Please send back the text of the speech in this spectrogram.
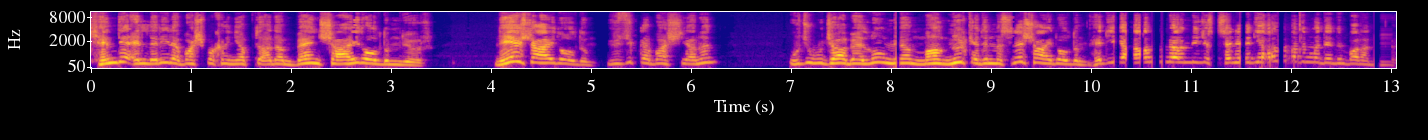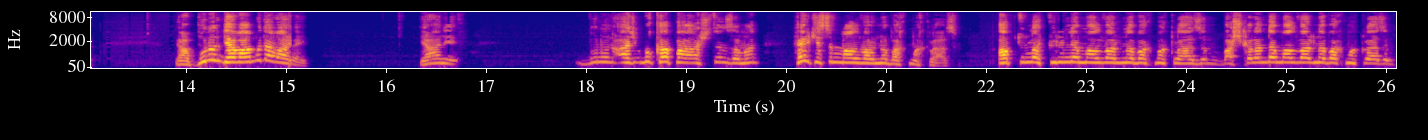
Kendi elleriyle başbakan yaptığı adam ben şahit oldum diyor. Neye şahit oldum? Yüzükle başlayanın ucu bucağı belli olmayan mal mülk edilmesine şahit oldum. Hediye almayalım deyince sen hediye almadın mı dedin bana diyor. Ya bunun devamı da var bey. Yani bunun bu kapağı açtığın zaman herkesin mal varlığına bakmak lazım. Abdullah Gül'ün de mal varlığına bakmak lazım. Başkalarının da mal varlığına bakmak lazım.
